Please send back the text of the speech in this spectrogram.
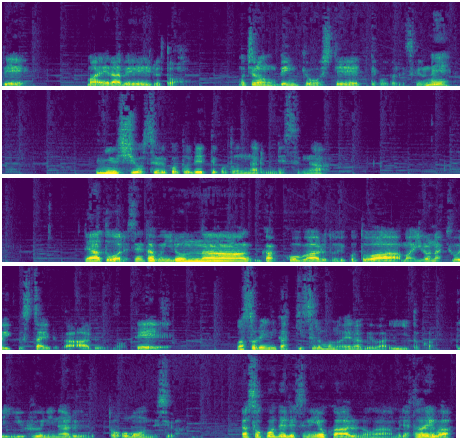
て、まあ、選べると。もちろん勉強してってことですけどね。入試をすることでってことになるんですが、で、あとはですね、多分いろんな学校があるということは、まあいろんな教育スタイルがあるので、まあそれに合致するものを選べばいいとかっていう風になると思うんですよ。そこでですね、よくあるのが、じゃあ例えば、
